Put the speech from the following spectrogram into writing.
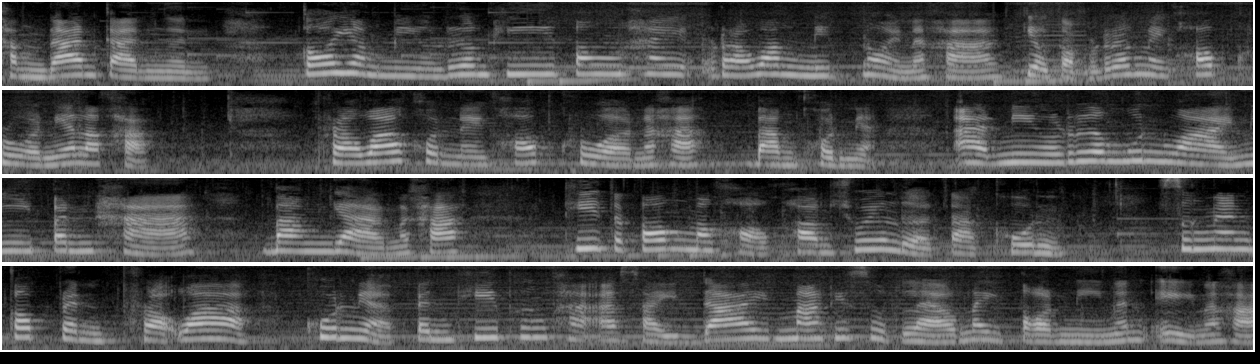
ทางด้านการเงิน ก็ยังมีเรื่องที่ต้องให้ระวังนิดหน่อยนะคะ เกี่ยวกับเรื่องในครอบครัวเนี่ยแหละค่ะ เพราะว่าคนในครอบครัวนะคะ บางคนเนี่ยอาจมีเรื่องวุ่นวายมีปัญหาบางอย่างนะคะ ที่จะต้องมาขอความช่วยเหลือจากคุณ ซึ่งนั่นก็เป็นเพราะว่าคุณเนี่ยเป็นที่พึ่งพาอาศัยได้มากที่สุดแล้วในตอนนี้นั่นเองนะคะ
